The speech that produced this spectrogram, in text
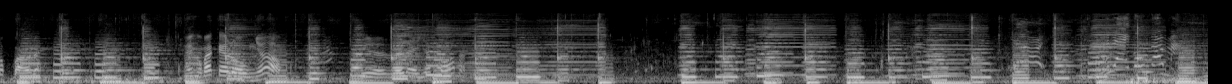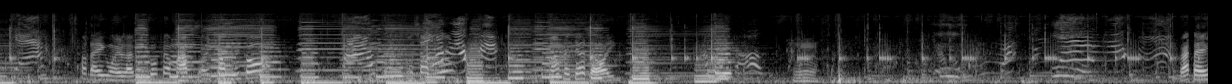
lóc bờ đó. Hai con bác cao rồn nhớ không? Đây đây, dám lót nè. Có đây ngoài làm gì có cá mập ở trong mới có. Có sông đó. Nó nó chết rồi. Ừ. Bắt đi.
